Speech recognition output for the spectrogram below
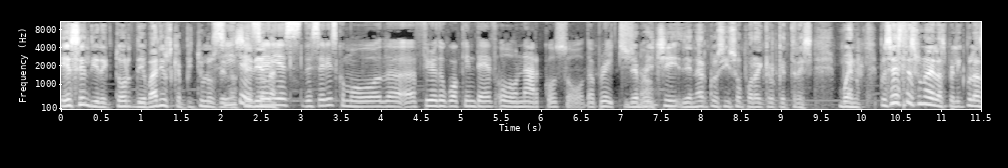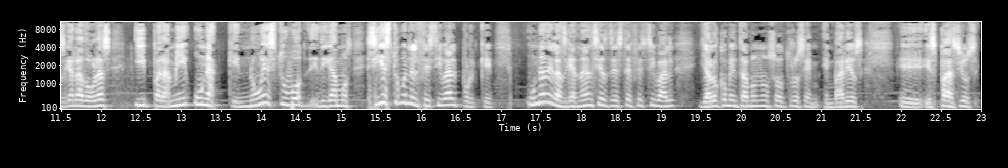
es el director de varios capítulos de la serie. Series, de series como the Fear the Walking Dead o Narcos o The Bridge. The Bridge, de Narcos hizo por ahí creo que tres. Bueno, pues esta es una de las películas ganadoras y para mí una que no estuvo, digamos, sí estuvo en el festival porque una de las ganancias de este festival, ya lo comentamos nosotros en, varios eh, espacios,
